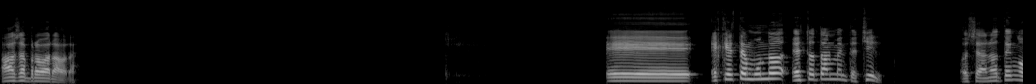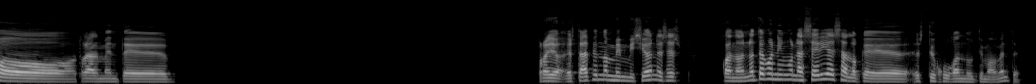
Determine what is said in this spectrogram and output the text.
Vamos a probar ahora. Eh, es que este mundo es totalmente chill. O sea, no tengo realmente... Rollo, estoy haciendo mis misiones, es... Cuando no tengo ninguna serie es a lo que estoy jugando últimamente.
